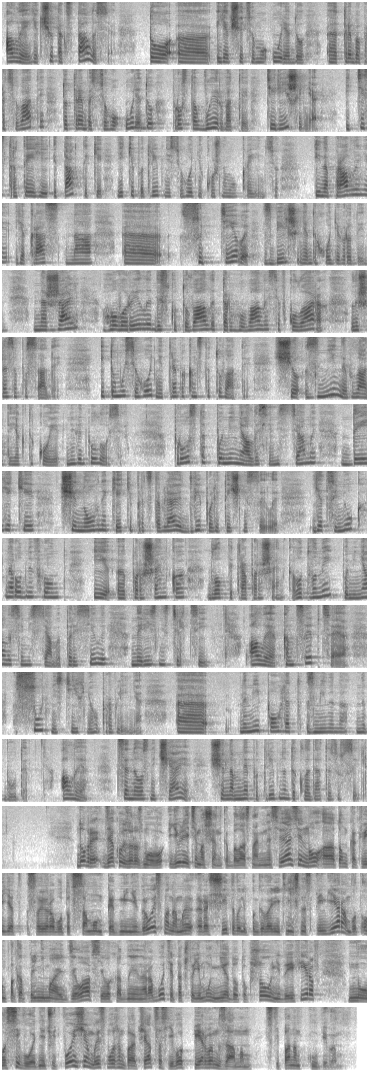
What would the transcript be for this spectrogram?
Але якщо так сталося, то е, якщо цьому уряду е, треба працювати, то треба з цього уряду просто вирвати ті рішення і ті стратегії і тактики, які потрібні сьогодні кожному українцю, і направлені якраз на е, суттєве збільшення доходів родин. На жаль, говорили, дискутували, торгувалися в кулуарах лише за посади. І тому сьогодні треба констатувати, що зміни влади як такої не відбулося. Просто помінялися місцями деякі чиновники, які представляють дві політичні сили. Яценюк, Народний фронт, і е, Порошенко, блок Петра Порошенка. От вони помінялися місцями, пересіли на різні стільці. Але концепція, сутність їхнього правління, е, на мій погляд, змінена не буде. Але це не означає, що нам не потрібно докладати зусиль. Добре, дякую за розмову. Юлия Тимошенко была с нами на связи. Ну, а о том, как видят свою работу в самом Кабмине Гройсмана, мы рассчитывали поговорить лично с премьером. Вот он пока принимает дела, все выходные на работе, так что ему не до ток-шоу, не до эфиров. Но сегодня, чуть позже, мы сможем пообщаться с его первым замом Степаном Кубевым.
